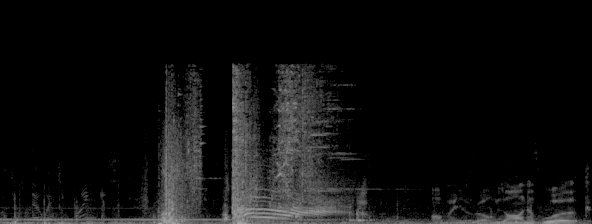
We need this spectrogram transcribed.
Well, you'll know where to find me. I'm in the wrong line of work.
